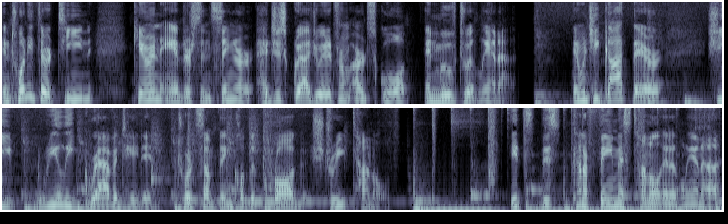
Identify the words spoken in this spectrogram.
In 2013, Karen Anderson Singer had just graduated from art school and moved to Atlanta. And when she got there, she really gravitated towards something called the Krog Street Tunnel. It's this kind of famous tunnel in Atlanta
